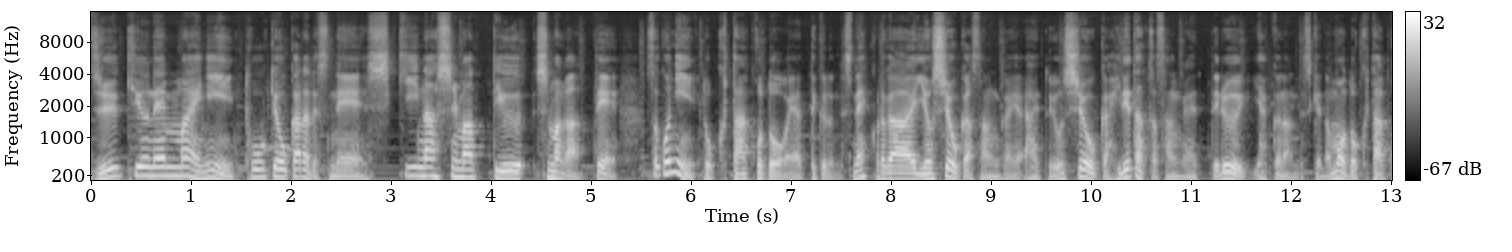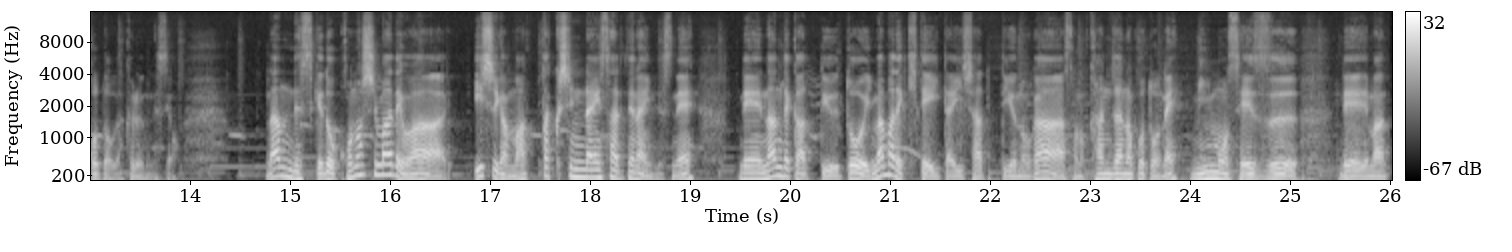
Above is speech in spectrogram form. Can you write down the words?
19年前に東京からですね式名島っていう島があってそこにドクターコトーがやってくるんですね。これが吉岡さんがえっと吉岡秀隆さんがやってる役なんですけどもドクターコトーが来るんですよ。なんですけどこの島では医師が全く信頼されてないんですね。で、なんでかっていうと、今まで来ていた医者っていうのが、その患者のことをね、見もせず、で、まあ、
